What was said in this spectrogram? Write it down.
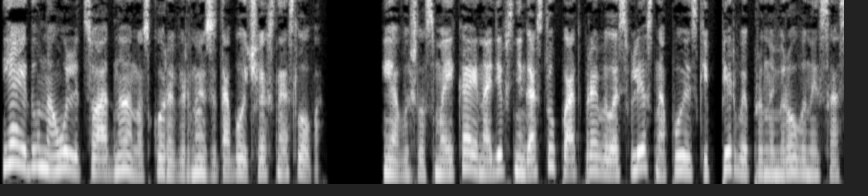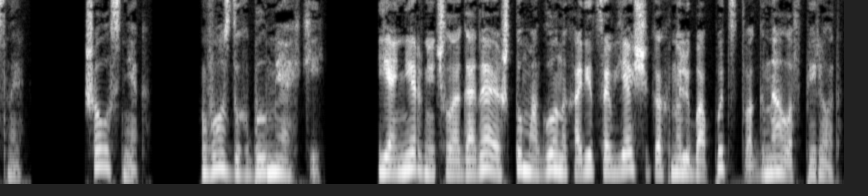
Я иду на улицу одна, но скоро вернусь за тобой, честное слово. Я вышла с маяка и, надев снегоступ, отправилась в лес на поиски первой пронумерованной сосны. Шел снег. Воздух был мягкий. Я нервничала, гадая, что могло находиться в ящиках, но любопытство гнало вперед.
